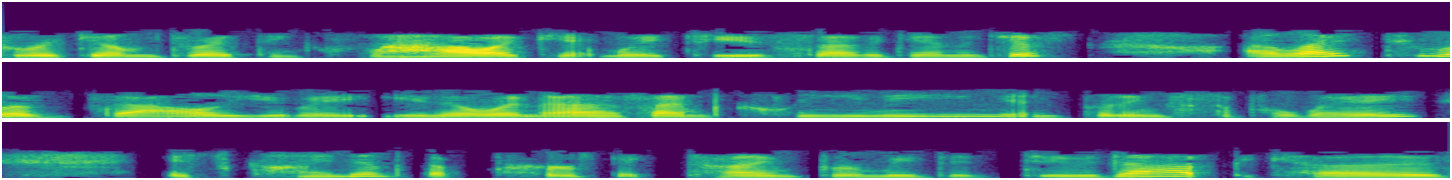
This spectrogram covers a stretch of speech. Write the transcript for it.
curriculum do I think, wow, I can't wait to use that again? And just, I like to evaluate, you know, and as I'm cleaning and putting stuff away, it's kind of the perfect time for me to do that because,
